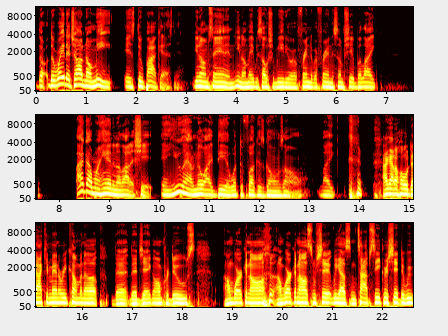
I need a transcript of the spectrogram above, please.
the the way that y'all know me is through podcasting. You know what I'm saying, and you know maybe social media or a friend of a friend or some shit. But like, I got my hand in a lot of shit, and you have no idea what the fuck is going on. Like, I got a whole documentary coming up that that Jay gonna produce. I'm working on I'm working on some shit. We got some top secret shit that we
